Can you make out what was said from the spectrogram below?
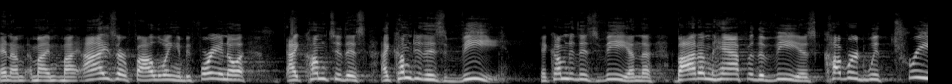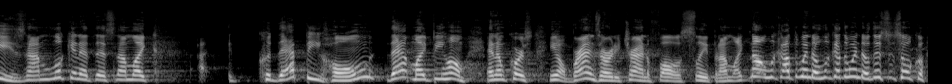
And I'm, my, my eyes are following, and before you know it, I come to this, I come to this V. I come to this V, and the bottom half of the V is covered with trees. And I'm looking at this, and I'm like, could that be home? That might be home. And of course, you know, Brian's already trying to fall asleep. And I'm like, no, look out the window, look out the window. This is so cool.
